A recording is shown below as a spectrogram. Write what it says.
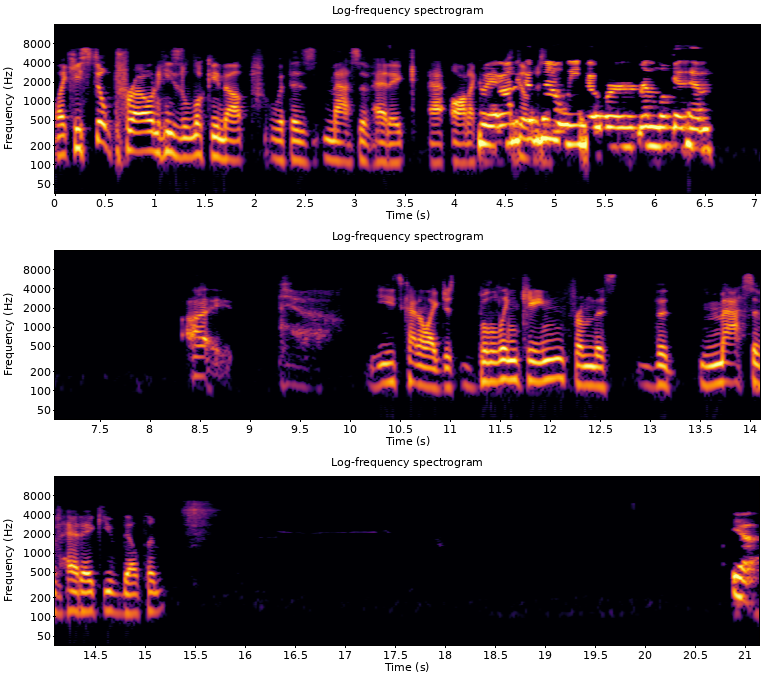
Like he's still prone. He's looking up with his massive headache at Annika. Wait, Annika's just- gonna lean over and look at him. I. Yeah. He's kind of like just blinking from this the massive headache you've dealt him. Yeah,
